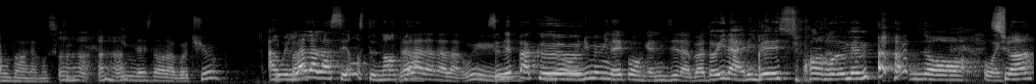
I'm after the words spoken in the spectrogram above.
on va à la mosquée. Mhm, mhm. Il me laisse dans la voiture. Ah oui, là, là, la séance de Nantes, Là, là, là. là, oui. Ce oui. n'est pas que- Lui-même, il n'avait pas organisé là-bas. Donc, il est arrivé se prendre eux-mêmes. Non, Ouais. sur un,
